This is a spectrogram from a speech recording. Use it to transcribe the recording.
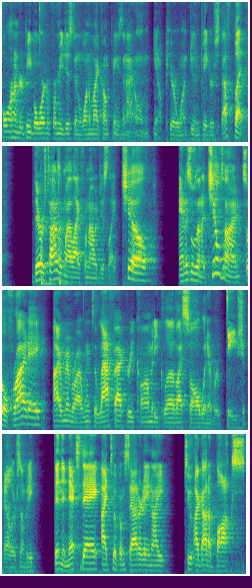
400 people working for me just in one of my companies and I own, you know, Pier 1 doing bigger stuff. But there was times in my life when I would just like chill and this was on a chill time. So Friday, I remember I went to Laugh Factory Comedy Club. I saw whatever Dave Chappelle or somebody. Then the next day, I took them Saturday night to. I got a box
